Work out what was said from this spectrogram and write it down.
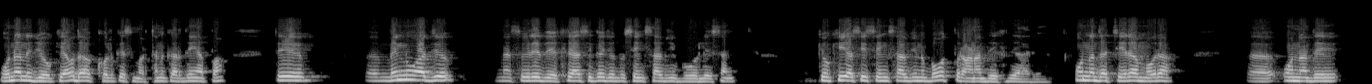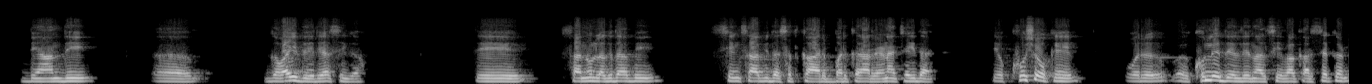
ਉਹਨਾਂ ਨੇ ਜੋ ਕਿਹਾ ਉਹਦਾ ਖੁੱਲ ਕੇ ਸਮਰਥਨ ਕਰਦੇ ਹਾਂ ਆਪਾਂ। ਤੇ ਮੈਨੂੰ ਅੱਜ ਮੈਂ ਸਵੇਰੇ ਦੇਖ ਰਿਹਾ ਸੀਗਾ ਜਦੋਂ ਸਿੰਘ ਸਾਹਿਬ ਜੀ ਬੋਲ ਰਹੇ ਸਨ ਕਿਉਂਕਿ ਅਸੀਂ ਸਿੰਘ ਸਾਹਿਬ ਜੀ ਨੂੰ ਬਹੁਤ ਪੁਰਾਣਾ ਦੇਖਦੇ ਆ ਰਹੇ ਹਾਂ। ਉਹਨਾਂ ਦਾ ਚਿਹਰਾ ਮੋਹਰਾ ਅਹ, ਉਹਨਾਂ ਦੇ ਬਿਆਨ ਦੀ ਅਹ, ਗਵਾਹੀ ਦੇ ਰਿਹਾ ਸੀਗਾ। ਤੇ ਸਾਨੂੰ ਲੱਗਦਾ ਵੀ ਸਿੰਘ ਸਾਹਿਬ ਜੀ ਦਾ ਸਤਿਕਾਰ ਬਰਕਰਾਰ ਰਹਿਣਾ ਚਾਹੀਦਾ ਤੇ ਉਹ ਖੁਸ਼ ਹੋ ਕੇ ਔਰ ਅ, ਖੁੱਲੇ ਦਿਲ ਦੇ ਨਾਲ ਸੇਵਾ ਕਰ ਸਕਣ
